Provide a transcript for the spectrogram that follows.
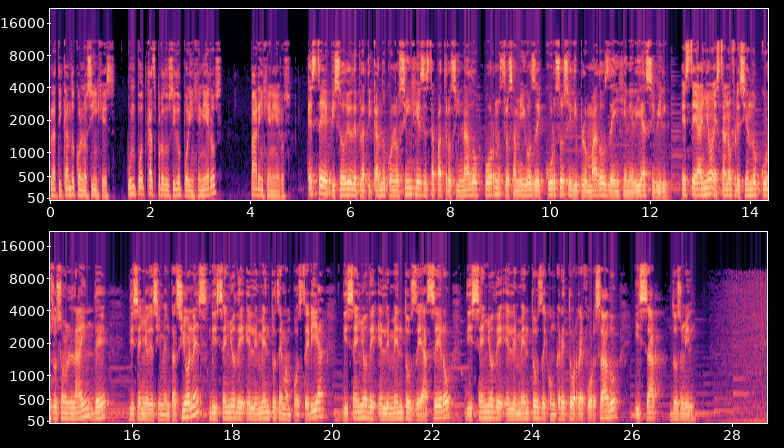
Platicando con los Inges, un podcast producido por ingenieros para ingenieros. Este episodio de Platicando con los Inges está patrocinado por nuestros amigos de cursos y diplomados de Ingeniería Civil. Este año están ofreciendo cursos online de diseño de cimentaciones, diseño de elementos de mampostería, diseño de elementos de acero, diseño de elementos de concreto reforzado y SAP 2000.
